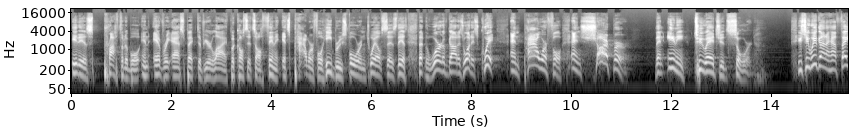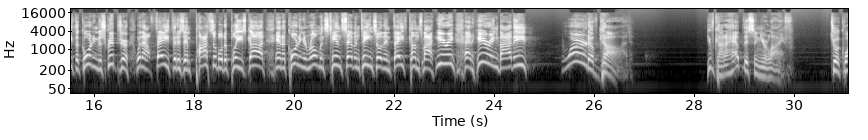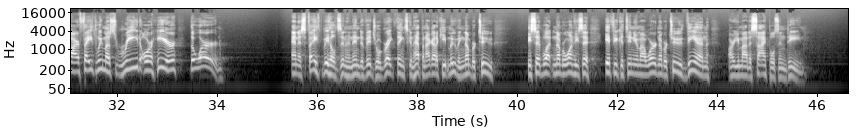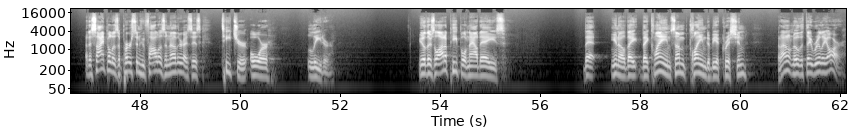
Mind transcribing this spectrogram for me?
It is profitable in every aspect of your life because it's authentic, it's powerful. Hebrews 4 and 12 says this that the Word of God is what? It's quick and powerful and sharper than any two edged sword. You see, we've got to have faith according to Scripture. Without faith, it is impossible to please God. And according to Romans 10 17, so then faith comes by hearing, and hearing by the Word of God. You've got to have this in your life. To acquire faith, we must read or hear the Word. And as faith builds in an individual, great things can happen. I got to keep moving. Number two, he said, What? Number one, he said, If you continue my word. Number two, then are you my disciples indeed? A disciple is a person who follows another as his teacher or leader. You know, there's a lot of people nowadays that, you know, they, they claim, some claim to be a Christian, but I don't know that they really are.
